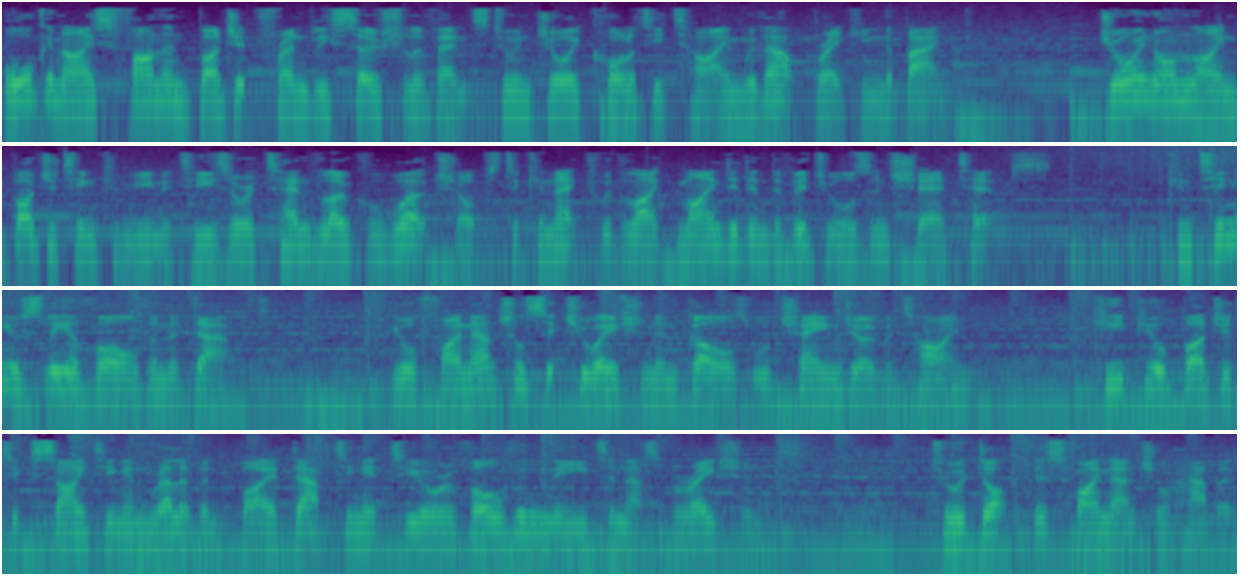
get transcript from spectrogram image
Organize fun and budget-friendly social events to enjoy quality time without breaking the bank. Join online budgeting communities or attend local workshops to connect with like-minded individuals and share tips. Continuously evolve and adapt. Your financial situation and goals will change over time. Keep your budget exciting and relevant by adapting it to your evolving needs and aspirations. To adopt this financial habit,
